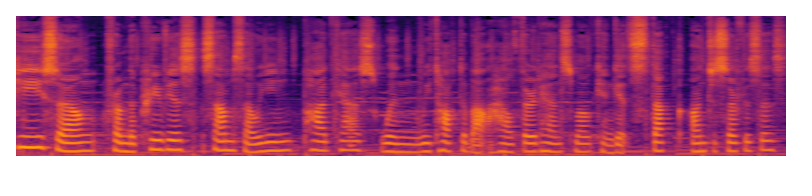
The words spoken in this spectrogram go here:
Qi Sung from the previous Sam Sao Yin podcast when we talked about how third hand smoke can get stuck onto surfaces.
